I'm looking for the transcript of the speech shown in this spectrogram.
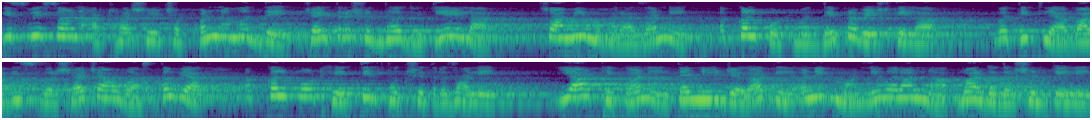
इसवी सन अठराशे छप्पन्नमध्ये चैत्र शुद्ध द्वितीयेला स्वामी महाराजांनी अक्कलकोटमध्ये प्रवेश केला व तिथल्या बावीस वर्षाच्या वास्तव्यात अक्कलकोट हे तीर्थक्षेत्र झाले. या ठिकाणी त्यांनी जगातील अनेक मान्यवरांना मार्गदर्शन केले.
